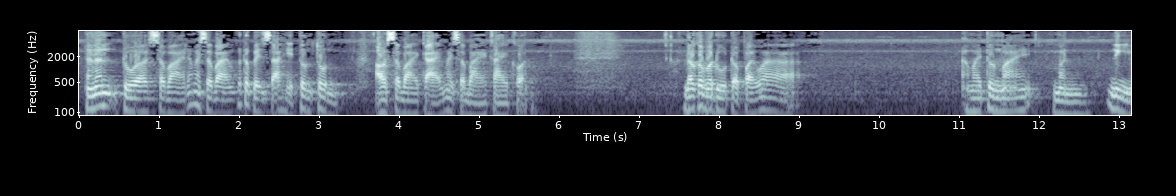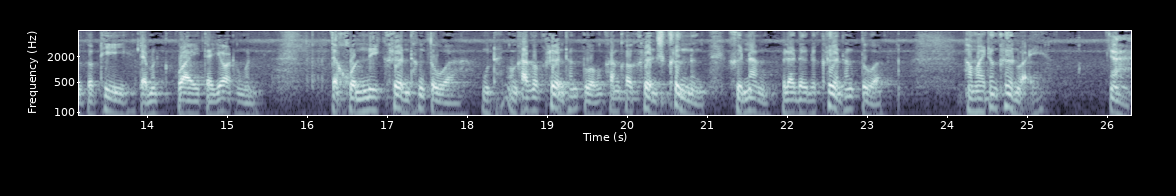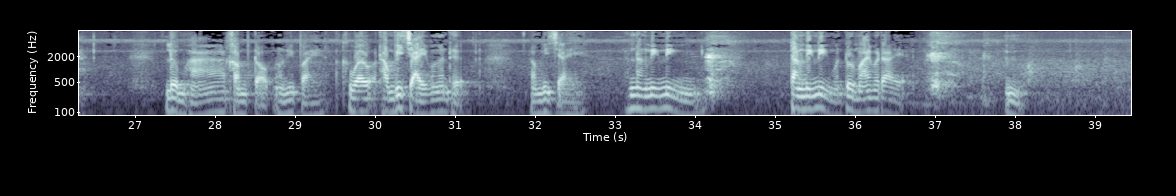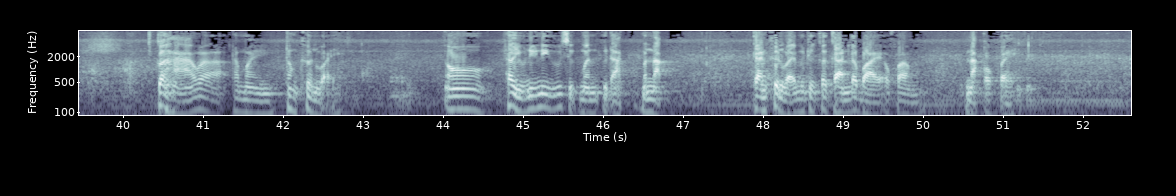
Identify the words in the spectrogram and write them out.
ดังนั้นตัวสบายถ้าไม่สบายมันก็ต้องเป็นสาเหตุต้นๆ เอาสบายกายไม่สบายกายก่อน แล้วก็มาดูต่อไปว่าทำไมต้นไม้มันนิ่งอยู่กับที่ แต่มันไวแต่ยอดของมัน แต่คนนี่เคลื่อนทั้งตัวบางครั้งก็เคลื่อนทั้งตัวบางครั้งก็เคลื่อนครึ่งหนึ่ง คือนั่ง เวลาเดินก็เคลื่อนทั้งตัวทำไมต้องเคลื่อนไหวอ่าเริ่มหาคำตอบตรงนี้ไป คือว่าทำวิจัยเหมือนกันเถอะทำวิจัยนั่งนิ่งๆตั้งนิ่งๆเหมือนต้นไม้ไม่ได้ ก็หาว่าทำไมต้องเคลื่อนไหวอ๋อถ้าอยู่นิ่งๆรู้สึกมันอึดอัดมันหนัก การเคลื่อนไหวมันถึงกับการระบายเอาความหนักออกไป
